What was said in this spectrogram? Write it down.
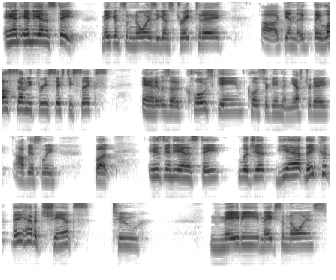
And Indiana State making some noise against Drake today. Uh, again, they lost 73 66 and it was a close game, closer game than yesterday, obviously. But is Indiana State legit? Yeah, they could. They have a chance to maybe make some noise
